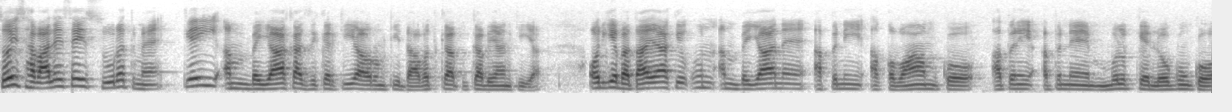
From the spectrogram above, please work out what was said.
सो इस हवाले से इस सूरत में कई अम्बिया का ज़िक्र किया और उनकी दावत का, का बयान किया। और ये बताया कि उन अम्बिया ने अपनी अकवाम को अपने अपने मुल्क के लोगों को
